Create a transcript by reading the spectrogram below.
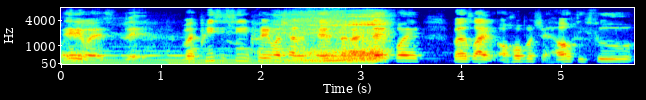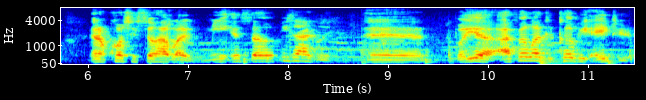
Anyways, the, but PCC pretty much has the same stuff as Safeway, but it's like a whole bunch of healthy food, and of course they still have like meat and stuff. exactly. And but yeah, I feel like it could be A tier.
